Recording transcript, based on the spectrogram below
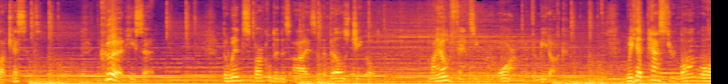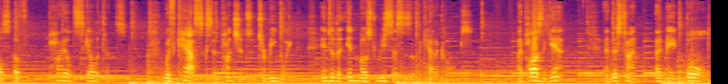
lacessit. Good, he said. The wind sparkled in his eyes and the bells jingled. My own fancy grew warm with the medoc. We had passed through long walls of piled skeletons, with casks and puncheons intermingling, into the inmost recesses of the catacombs. I paused again, and this time I made bold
